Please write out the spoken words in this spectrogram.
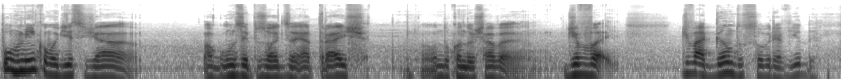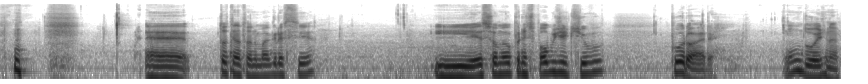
por mim, como eu disse já alguns episódios aí atrás, quando eu estava diva divagando sobre a vida, é, tô tentando emagrecer, e esse é o meu principal objetivo por hora. Um, dois, né?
